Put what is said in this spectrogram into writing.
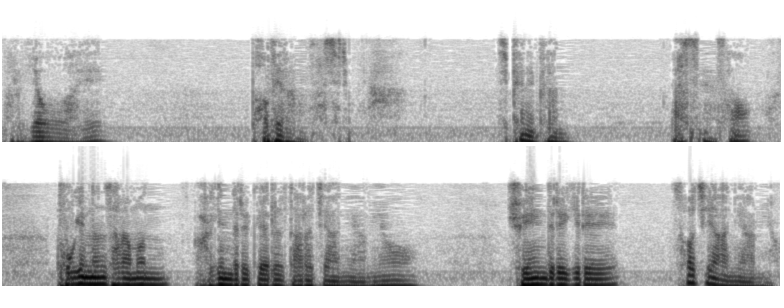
바로 여호와의 법이라는 사실입니다. 시편 1편 말씀에서 복 있는 사람은 악인들의 꾀를 따르지 아니하며 죄인들의 길에 서지 아니하며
